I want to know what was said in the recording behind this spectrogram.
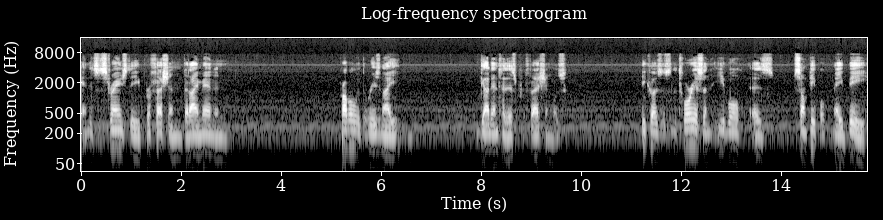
And it's strange the profession that I'm in, and probably the reason I got into this profession was because as notorious and evil as some people may be,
